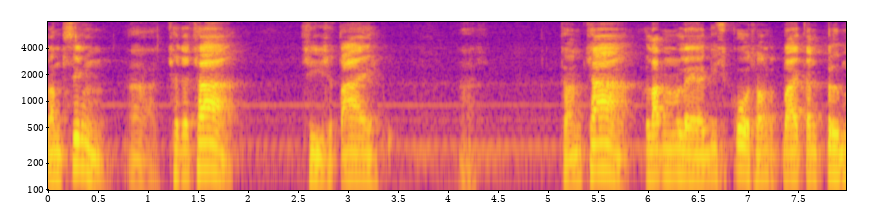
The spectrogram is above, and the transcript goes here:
ลำซิ่งอ่าชาชาชาทีสไตล์สามชาลำแหล่ดิสโก้สองสไตล์กันตรึม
